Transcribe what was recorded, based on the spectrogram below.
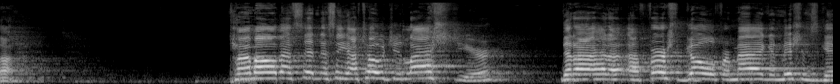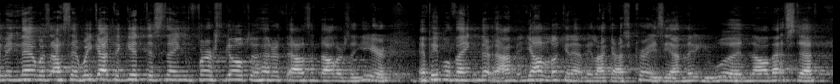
Thought, time all that said, now see, I told you last year that I had a, a, first goal for MAG and missions giving. That was, I said, we got to get this thing, first goal to $100,000 a year. And people think, I mean, y'all looking at me like I was crazy. I knew you would and all that stuff.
